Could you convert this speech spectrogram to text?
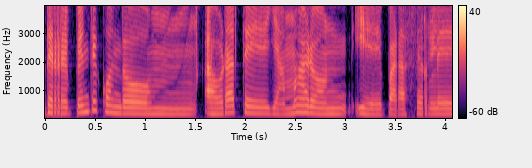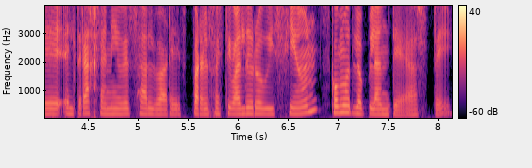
De repente cuando mm, ahora te llamaron eh, para hacerle el traje a Nieves Álvarez para el Festival de Eurovisión, ¿cómo lo planteaste?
